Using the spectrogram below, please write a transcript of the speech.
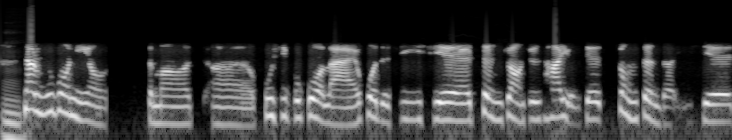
嗯那如果你有什么呃呼吸不过来，或者是一些症状，就是他有些重症的一些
